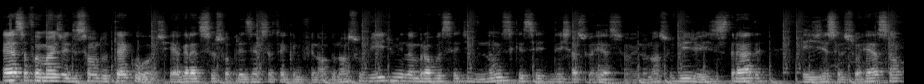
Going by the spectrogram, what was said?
Essa foi mais uma edição do Tech Hoje. Agradecer sua presença até aqui no final do nosso vídeo e lembrar você de não esquecer de deixar sua reação aí no nosso vídeo registrada, registra sua reação,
